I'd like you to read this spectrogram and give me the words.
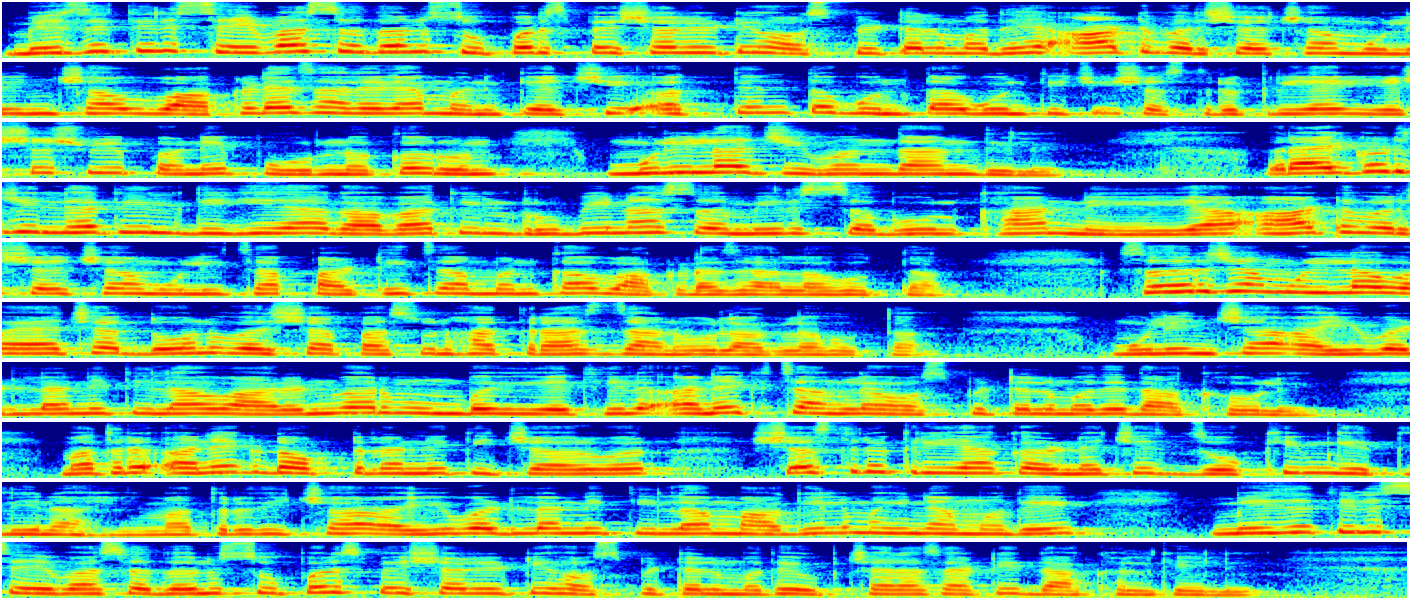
मेजेतील सेवा सदन super speciality हॉस्पिटलमध्ये आठ वर्षाच्या मुलींच्या वाकड्या झालेल्या मनक्याची अत्यंत गुंतागुंतीची शस्त्रक्रिया यशस्वीपणे पूर्ण करून मुलीला जीवनदान दिले. रायगड जिल्ह्यातील दिघी या गावातील रुबिना समीर सबुल खानने या आठ वर्षाच्या मुलीचा पाठीचा मणका वाकडा झाला होता. सरच्या मुलीला वयाच्या दोन वर्षापासून हा त्रास जाणवू लागला होता. मुलींच्या आईवडिलांनी तिला वारंवार मुंबई येथील अनेक चांगल्या हॉस्पिटलमध्ये दाखवले. मात्र अनेक डॉक्टरांनी तिच्यावर शस्त्रक्रिया करण्याची जोखीम घेतली नाही. मात्र तिच्या आईवडिलांनी तिला मागील महिन्यामध्ये मेजेतील सेवा सदन सुपर स्पेशालिटी हॉस्पिटलमध्ये उपचारासाठी दाखल केले.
